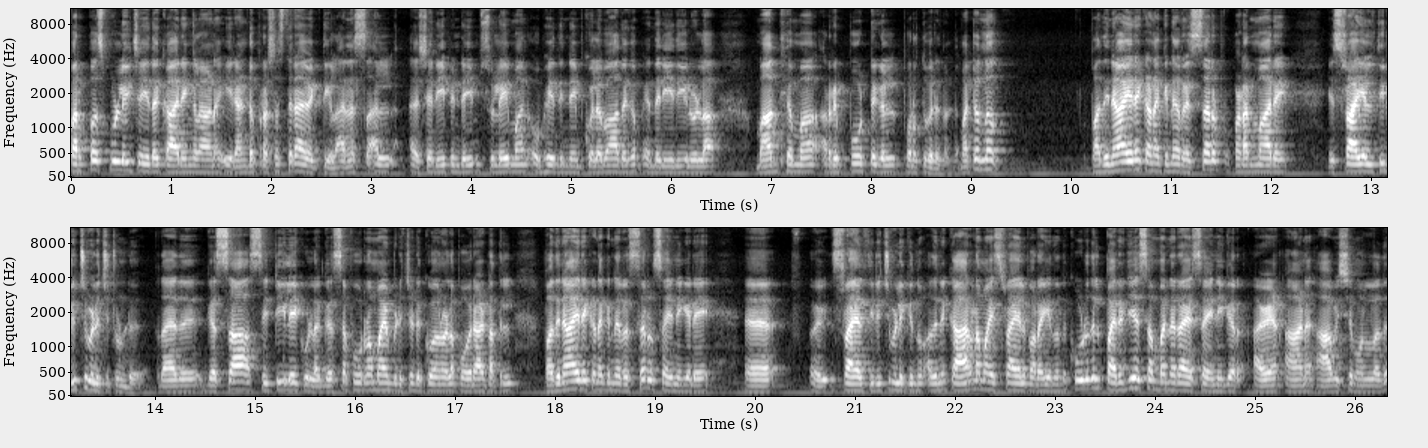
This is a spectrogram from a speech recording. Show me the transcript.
പർപ്പസ്ഫുള്ളി ചെയ്ത കാര്യങ്ങളാണ് ഈ രണ്ട് പ്രശസ്തരായ വ്യക്തികൾ. അനസ് അൽ ഷരീഫിന്റെയും സുലൈമാൻ ഒബേദിന്റെയും കൊലപാതകം എന്ന രീതിയിലുള്ള മാധ്യമ റിപ്പോർട്ടുകൾ പുറത്തു വരുന്നുണ്ട്. മറ്റൊന്ന് പതിനായിരക്കണക്കിന് റിസർവ് ഭടന്മാരെ ഇസ്രായേൽ തിരിച്ചു വിളിച്ചിട്ടുണ്ട്. അതായത് ഗസ സിറ്റിയിലേക്കുള്ള ഗസ പൂർണമായും പിടിച്ചെടുക്കുവാനുള്ള പോരാട്ടത്തിൽ പതിനായിരക്കണക്കിന് റിസർവ് സൈനികരെ ഇസ്രായേൽ തിരിച്ചു വിളിക്കുന്നു. അതിന് കാരണമായി ഇസ്രായേൽ പറയുന്നത് കൂടുതൽ പരിചയസമ്പന്നരായ സൈനികർ ആണ് ആവശ്യമുള്ളത്.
